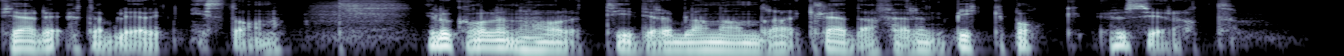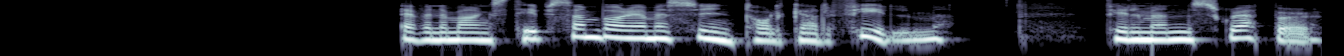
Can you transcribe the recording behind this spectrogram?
fjärde etablering i stan. I lokalen har tidigare bland andra klädaffären Bickbock huserat. Evenemangstipsen börjar med syntolkad film. Filmen Scrapper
